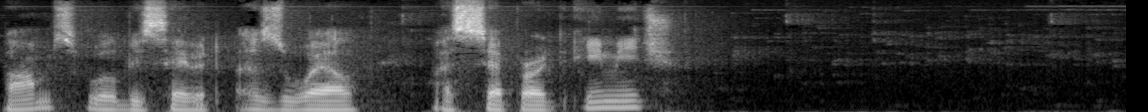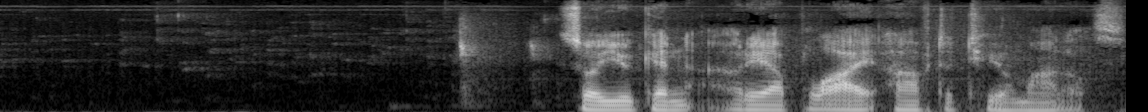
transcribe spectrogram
bumps will be saved as well as separate image so you can reapply after to your models.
